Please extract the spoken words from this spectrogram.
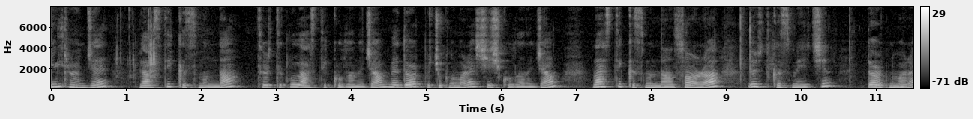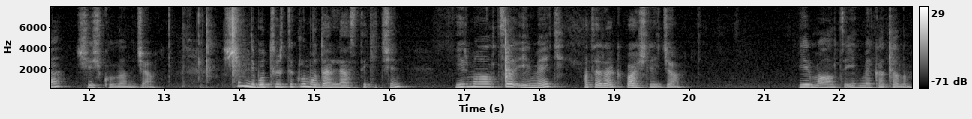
İlk önce lastik kısmında tırtıklı lastik kullanacağım ve 4,5 numara şiş kullanacağım. Lastik kısmından sonra üst kısmı için 4 numara şiş kullanacağım. Şimdi bu tırtıklı model lastik için 26 ilmek atarak başlayacağım. 26 ilmek atalım.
